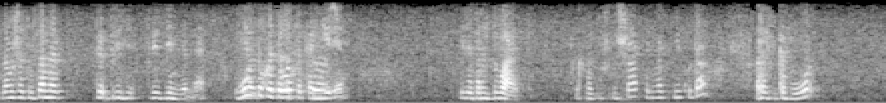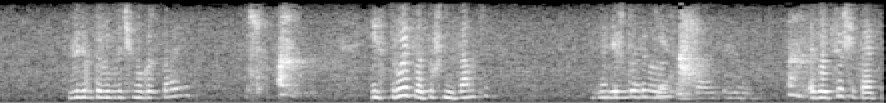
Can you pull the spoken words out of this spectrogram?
Потому что это самое приземленное. Воздух это высокомерие. Ведь это раздувается. Как воздушный шар, понимаете, никуда. Разговор. Люди, которые любят очень много разговаривать. И строят воздушные замки. Знаете, что такие? Это вот все считается.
